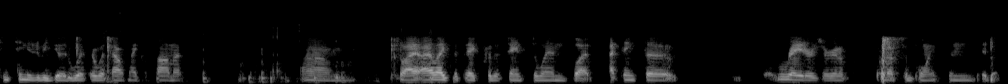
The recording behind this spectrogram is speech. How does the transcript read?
continue to be good with or without Michael Thomas. Um, so I, I, like the pick for the Saints to win, but I think the Raiders are going to put up some points, and it's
